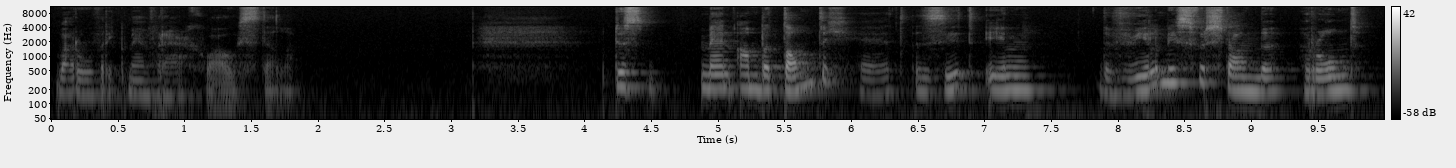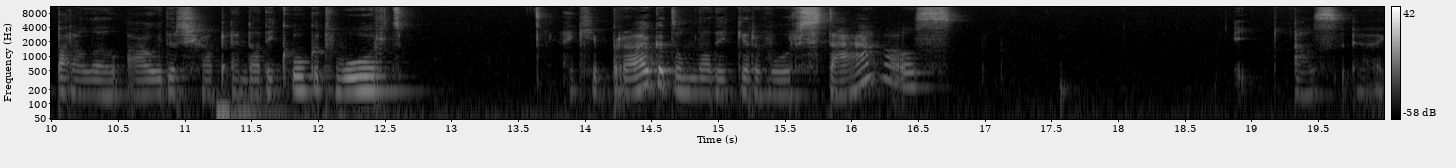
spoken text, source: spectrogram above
waarover ik mijn vraag wou stellen. Dus mijn ambetantigheid zit in de vele misverstanden rond parallel ouderschap en dat ik ook het woord, ik gebruik het omdat ik ervoor sta als als uh,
